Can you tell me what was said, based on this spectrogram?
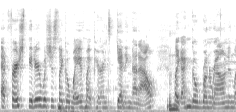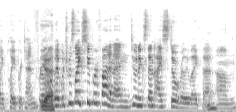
at first, theater was just like a way of my parents getting that out. Like, I can go run around and like play pretend for a Yeah. little bit, which was like super fun. And, and to an extent, I still really like that. Um,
